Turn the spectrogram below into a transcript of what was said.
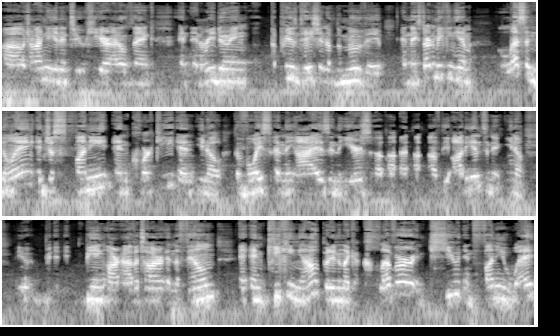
uh, which I'm not going to get into here, I don't think, and, and redoing the presentation of the movie, and they started making him less annoying and just funny and quirky and you know the voice and the eyes and the ears of, of, of the audience and it, you know being our avatar in the film and, and, geeking out but in like a clever and cute and funny way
